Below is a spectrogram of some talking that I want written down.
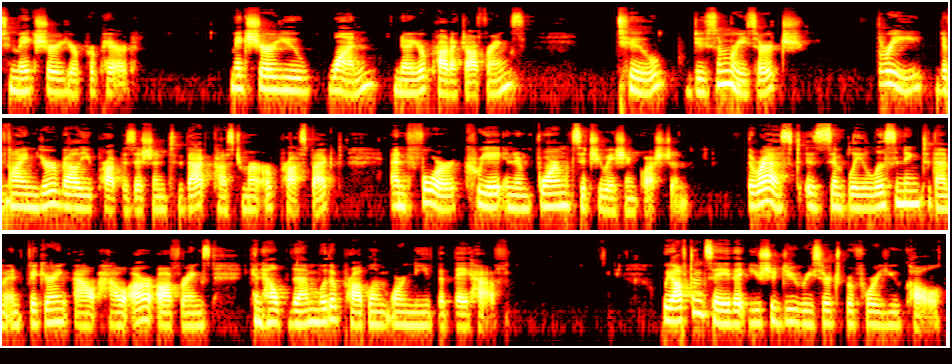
to make sure you're prepared. Make sure you, one, know your product offerings, two, do some research, three, define your value proposition to that customer or prospect, and four, create an informed situation question. The rest is simply listening to them and figuring out how our offerings can help them with a problem or need that they have. We often say that you should do research before you call,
